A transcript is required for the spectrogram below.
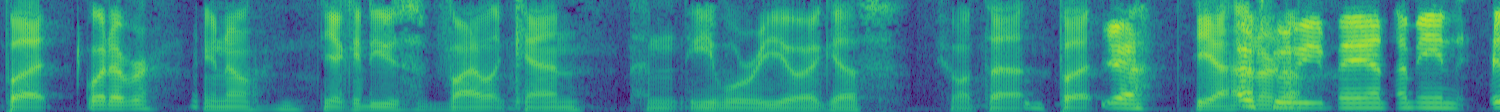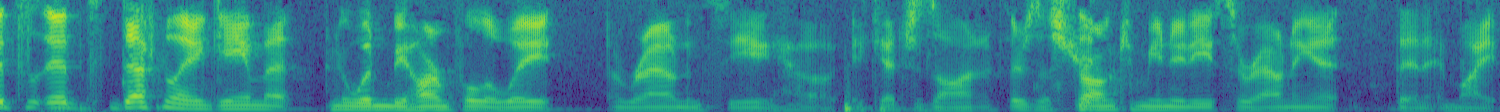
But whatever, you know, you could use Violent Ken and Evil Ryu, I guess, if you want that. But Yeah. Yeah, I I don't know. man. I mean, it's it's definitely a game that it wouldn't be harmful to wait around and see how it catches on. If there's a strong community surrounding it, then it might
